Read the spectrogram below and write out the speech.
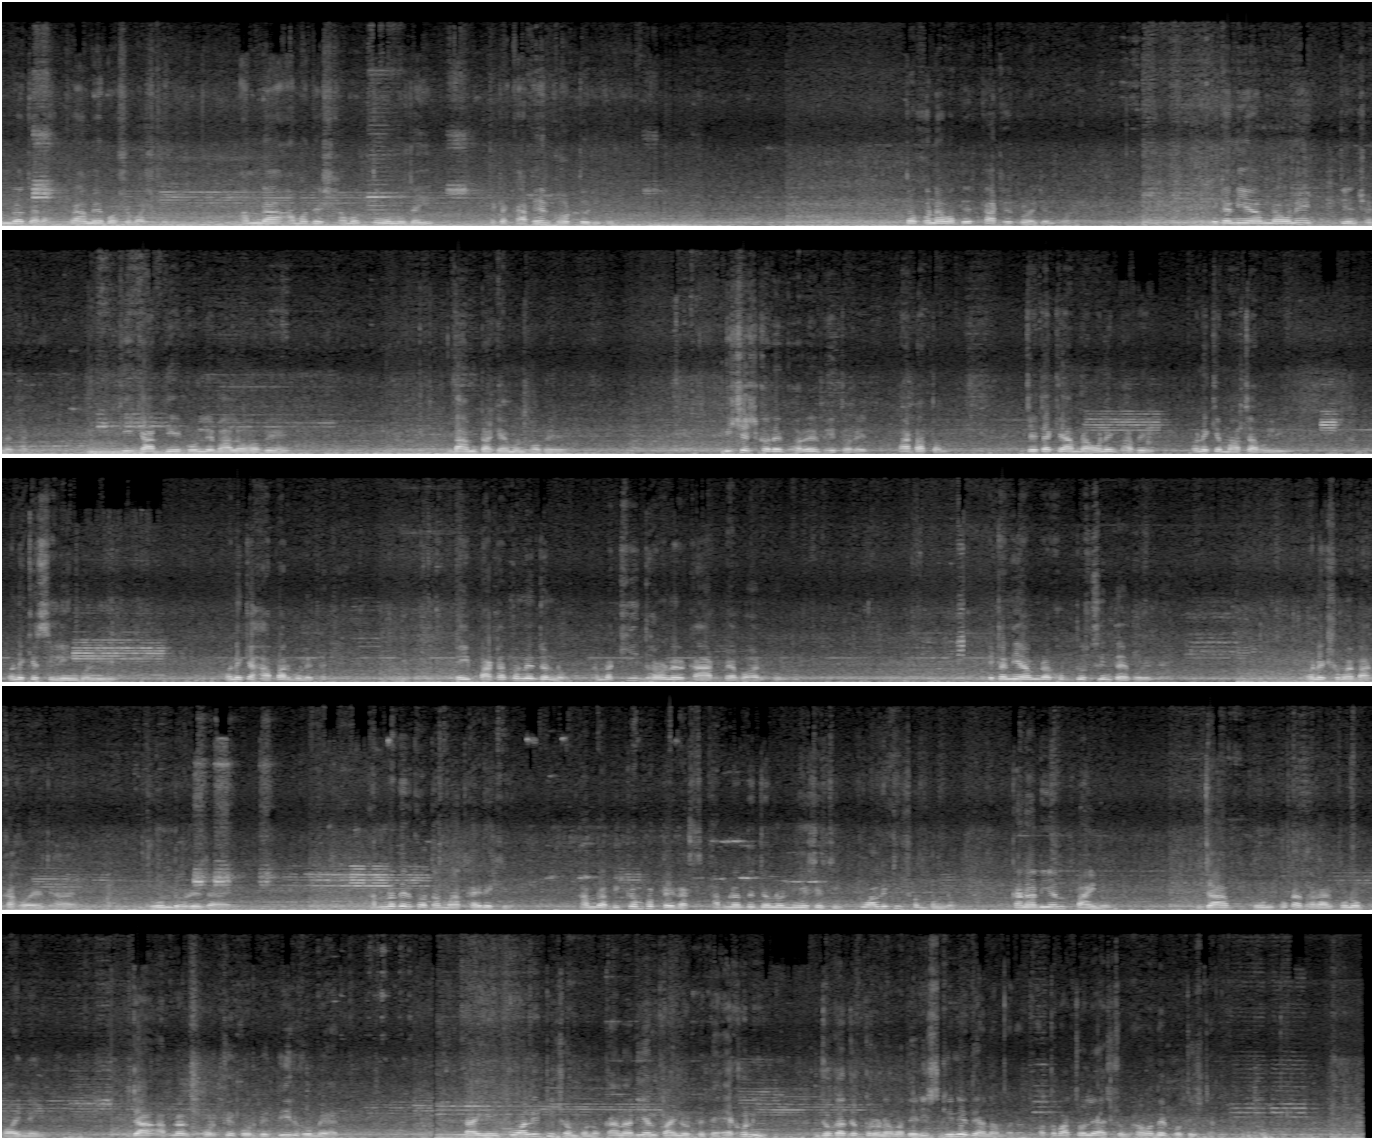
আমরা যারা গ্রামে বসবাস করি, আমরা আমাদের সামর্থ্য অনুযায়ী একটা কাঠের ঘর তৈরি করি। তখন আমাদের কাঠের প্রয়োজন পড়ে। এটা নিয়ে আমরা অনেক টেনশনে থাকি। কী কাঠ দিয়ে করলে ভালো হবে? দামটা কেমন হবে? বিশেষ করে ঘরের ভেতরে পাটাতন, যেটাকে আমরা অনেকভাবে অনেকে মাচা বলি, অনেকে সিলিং বলি অনেকে হাপার বলে থাকে। এই পাটাতনের জন্য আমরা কি ধরনের কাঠ ব্যবহার করব? এটা নিয়ে আমরা খুব দুশ্চিন্তায় পড়ে যাই। অনেক সময় বাঁকা হয়ে যায়, ঘুম ধরে যায়। আপনাদের কথা মাথায় রেখে আমরা বিক্রমপুর ট্রেডার্স আপনাদের জন্য নিয়ে এসেছি কোয়ালিটি সম্পন্ন কানাডিয়ান পাইনো যা ঘুন পোকা ধরার কোনো ভয় নেই, যা আপনার ঘরকে করবে দীর্ঘমেয়াদী। তাই এই কোয়ালিটি সম্পন্ন কানাডিয়ান পাইনট পেতে এখনই যোগাযোগ করুন আমাদের স্ক্রিনে দেওয়া নাম্বারে অথবা চলে আসুন আমাদের প্রতিষ্ঠানে।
